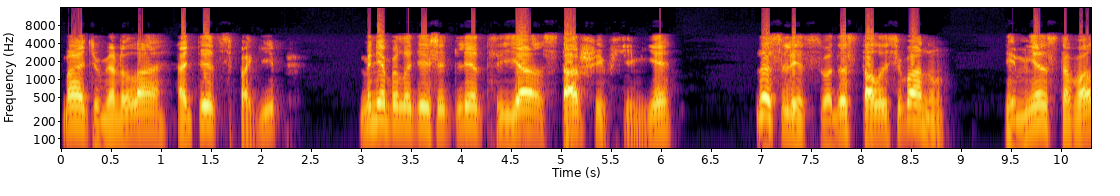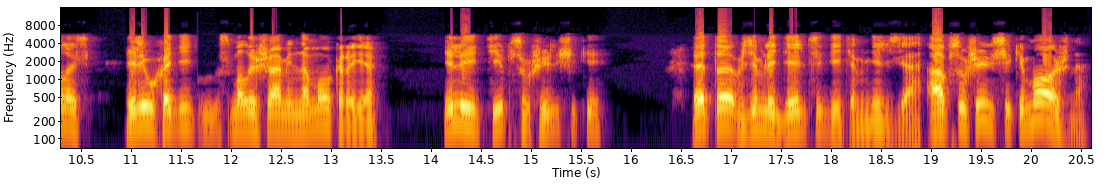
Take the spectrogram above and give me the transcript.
Мать умерла, отец погиб. Мне было десять лет, я старший в семье. Наследство досталось Вану, и мне оставалось или уходить с малышами на мокрое, или идти в сушильщики. Это в земледельце детям нельзя, а в сушильщике можно.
